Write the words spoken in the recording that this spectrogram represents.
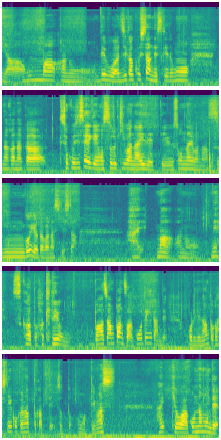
いやーほんまあのデブは自覚したんですけどもなかなか食事制限をする気はないぜっていうそんなようなすんごいヨタ話でした。はい。まああのねスカート履けるようにバージャンパンツは買うてきたんでこれでなんとかしていこうかなとかってちょっと思っています。はい。今日はこんなもんで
